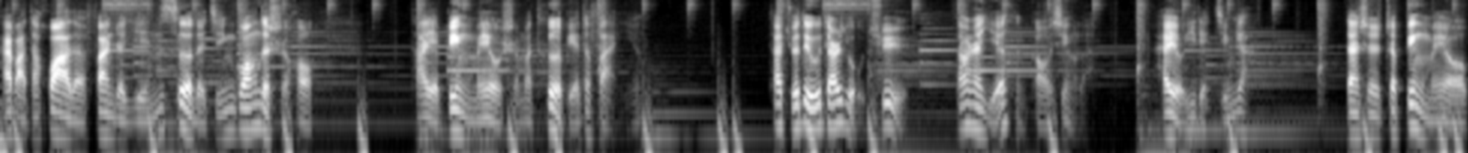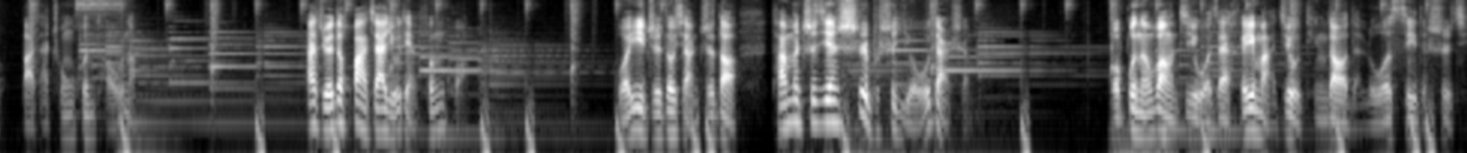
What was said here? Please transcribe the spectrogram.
还把他画的泛着银色的金光的时候，他也并没有什么特别的反应。他觉得有点有趣，当然也很高兴了，还有一点惊讶，但是这并没有把他冲昏头脑。他觉得画家有点疯狂。我一直都想知道他们之间是不是有点什么。我不能忘记我在黑马厩听到的罗西的事情，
